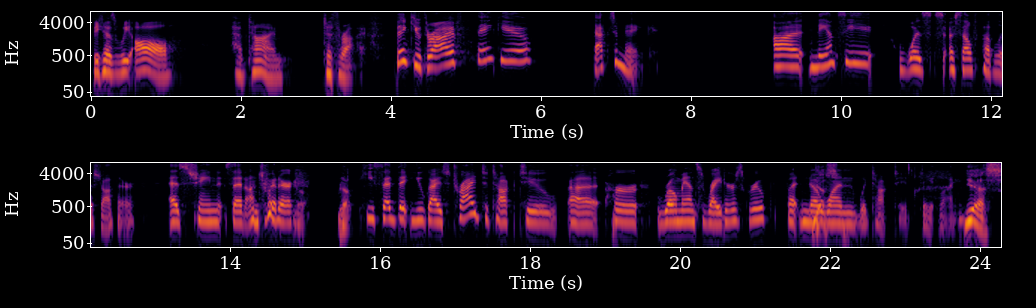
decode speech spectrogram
Because we all have time to thrive. Thank you, Thrive. Thank you. Back to Mank. Uh, Nancy was a self-published author, as Shane said on Twitter. Yeah. yeah. He said that you guys tried to talk to uh, her romance writers group, but no yes. one would talk to Dateline. Yes,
